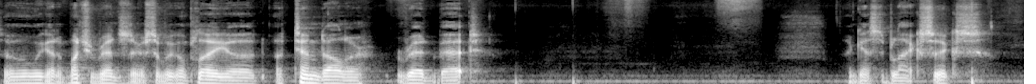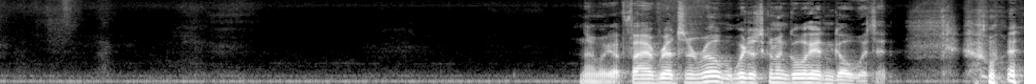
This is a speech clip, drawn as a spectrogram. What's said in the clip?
So we got a bunch of reds there. So we're going to play a, a $10 red bet against the black six. Now we got five reds in a row, but we're just going to go ahead and go with it.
